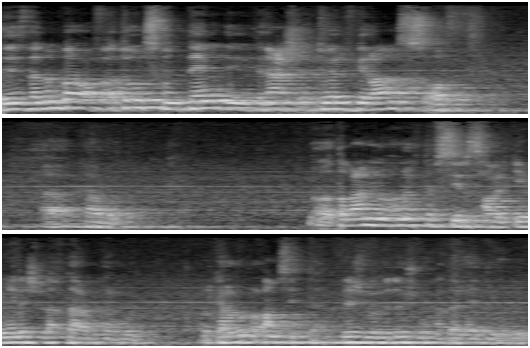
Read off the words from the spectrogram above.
is the number of atoms contained in 12 grams of uh, carbon. طبعا هناك تفسير اصحاب الكيمياء ليش اختاروا الكربون الكربون رقم ستة ليش ما بدوش حتى الهيدروجين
